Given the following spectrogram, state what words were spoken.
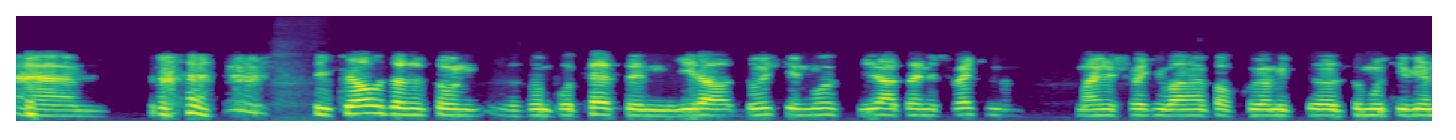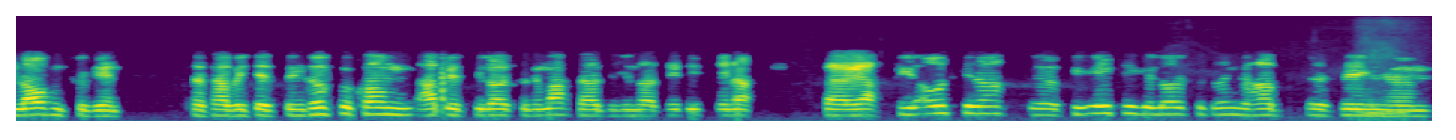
Ähm, ich glaube, das ist, so ein, das ist so ein Prozess, den jeder durchgehen muss. Jeder hat seine Schwächen. Meine Schwächen waren einfach früher, mich äh, zu motivieren, laufen zu gehen. Das habe ich jetzt in den Griff bekommen, habe jetzt die Läufe gemacht. Da hat sich unser Athletiktrainer äh, ja, viel ausgedacht, äh, viel eklige Läufe drin gehabt. Deswegen ähm,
